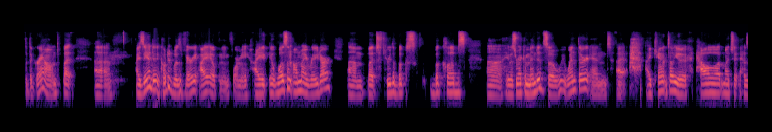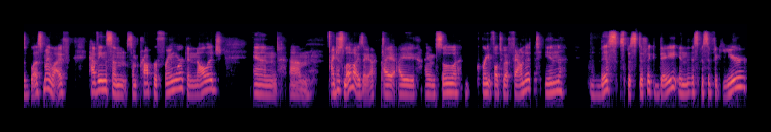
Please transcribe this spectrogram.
to the ground, but uh, Isaiah Decoded was very eye-opening for me. I it wasn't on my radar, um, but through the books book clubs, uh, it was recommended, so we went there, and I I can't tell you how much it has blessed my life, having some some proper framework and knowledge, and um, I just love Isaiah. I I I am so grateful to have found it in this specific day in this specific year.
